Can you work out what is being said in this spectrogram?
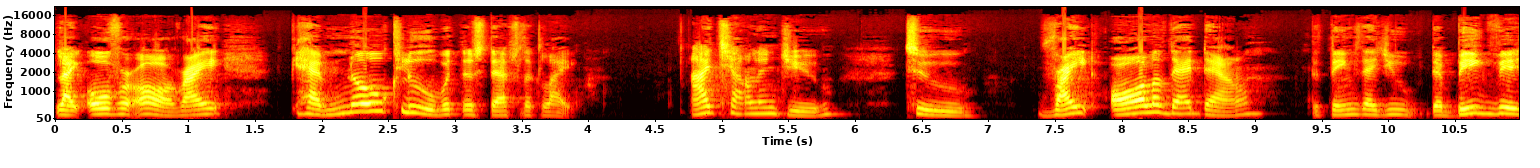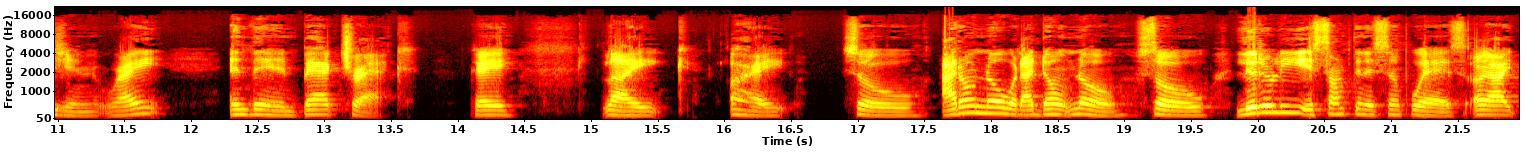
Like overall, right? Have no clue what the steps look like. I challenge you to write all of that down, the things that you, the big vision, right? And then backtrack. Okay. Like, all right, so I don't know what I don't know. So literally it's something as simple as, all right,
